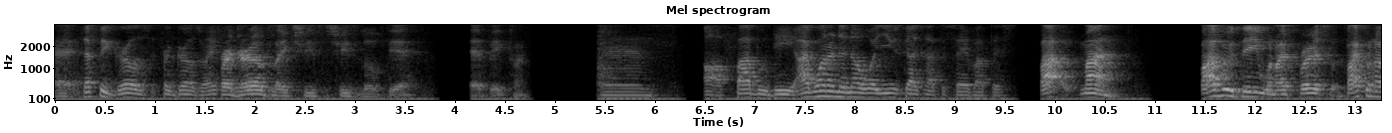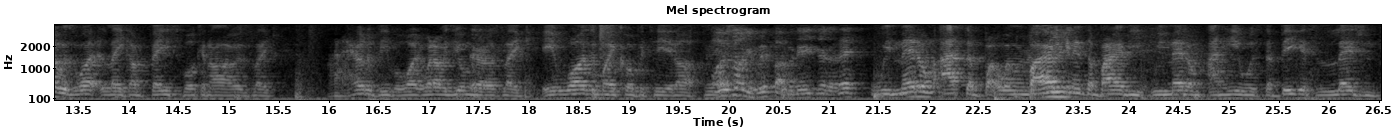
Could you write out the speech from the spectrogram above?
Uh, Definitely girls for girls, right? for girls, like she's she's loved, yeah, yeah, big time. And oh, Fabu D. I wanted to know what you guys had to say about this. Ba- man, Fabu D. When I first back when I was what like on Facebook and all, I was like, man, how do people? When I was younger, I was like, it wasn't my cup of tea at all. I was only with Faber the other day. We met him at the bar when we were Barbie. sneaking into Barbie. We met him, and he was the biggest legend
